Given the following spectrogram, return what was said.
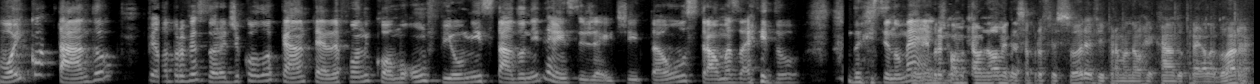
boicotado pela professora de colocar telefone como um filme estadunidense, gente. Então, os traumas aí do, do ensino médio. Lembra como que é o nome dessa professora? Vi para mandar um recado para ela agora?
